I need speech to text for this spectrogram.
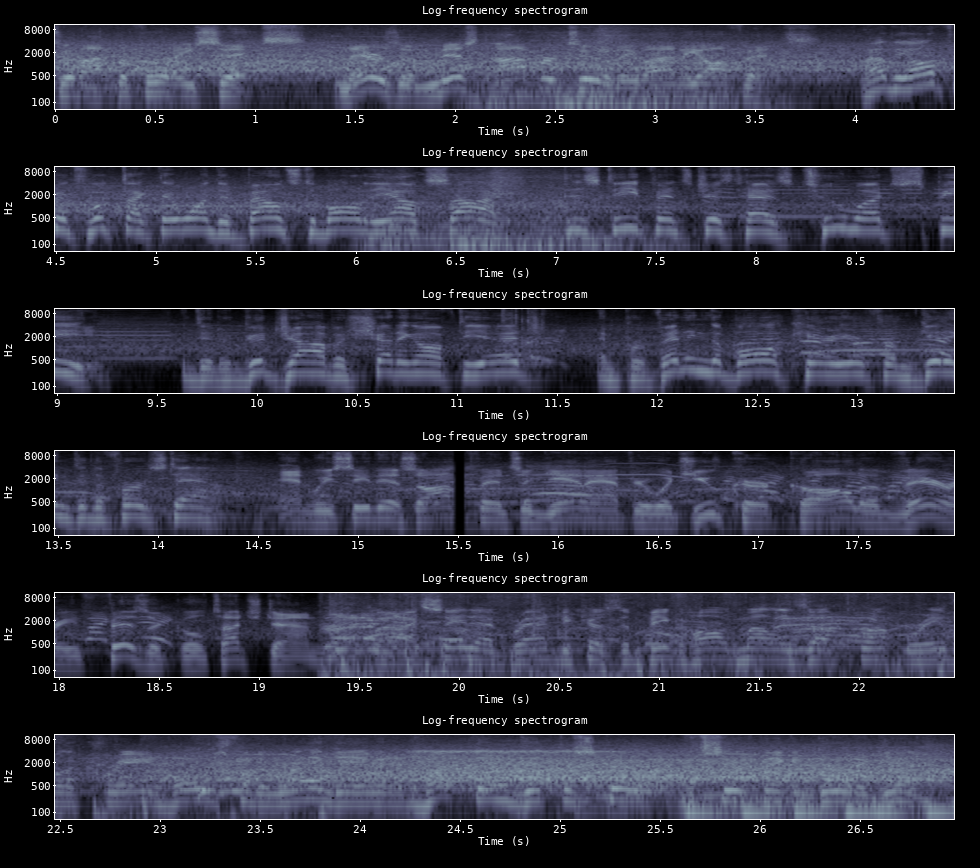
To about the 46. There's a missed opportunity by the offense. Well, the offense looked like they wanted to bounce the ball to the outside. This defense just has too much speed. It did a good job of shutting off the edge and preventing the ball carrier from getting to the first down. And we see this offense again after what you, Kirk, called a very physical touchdown drive. Well, I say that, Brad, because the big hog mollies up front were able to create holes for the running game, and it helped them get the score. Let's see if they can do it again.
